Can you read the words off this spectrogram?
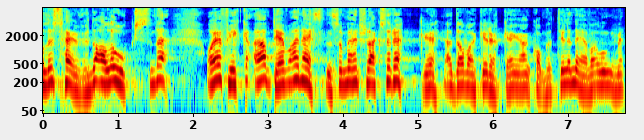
Alle sauene, alle oksene. Og jeg fikk, ja, Det var nesten som en slags røkke. Ja, da var ikke røkke engang kommet til da jeg var ung. Men,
